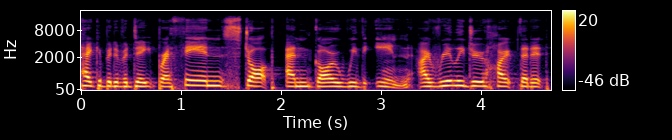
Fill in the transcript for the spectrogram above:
take a bit of a deep breath in, stop, and go within. I really do hope that it,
